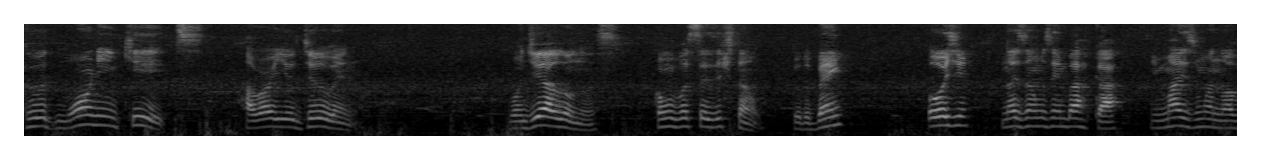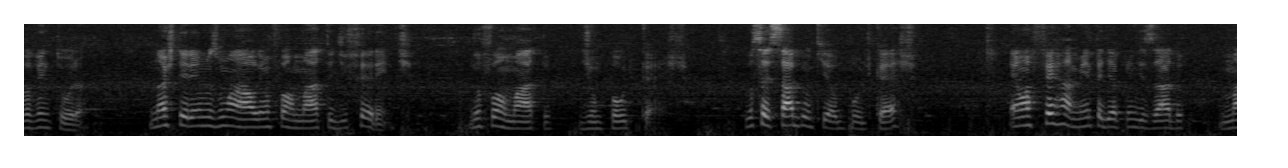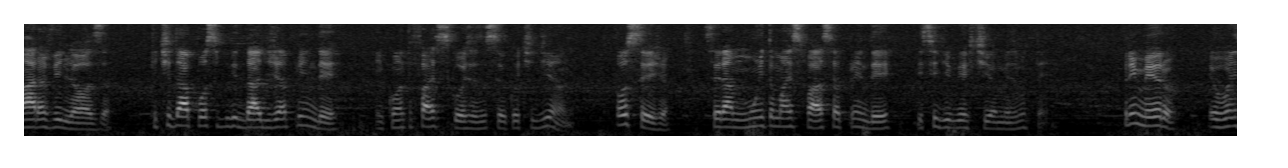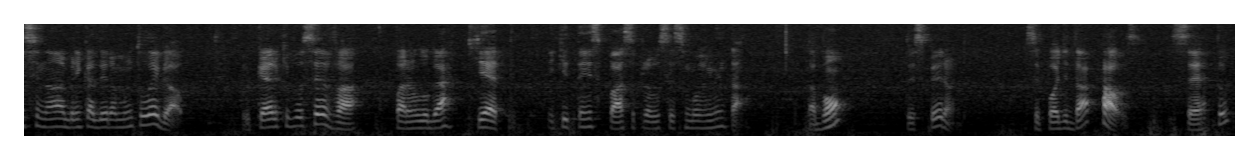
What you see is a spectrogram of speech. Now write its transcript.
Good morning, kids. How are you doing? Bom dia, alunos. Como vocês estão? Tudo bem? Hoje nós vamos embarcar em mais uma nova aventura. Nós teremos uma aula em um formato diferente, no formato de um podcast. Você sabe o que é um podcast? É uma ferramenta de aprendizado maravilhosa que te dá a possibilidade de aprender enquanto faz coisas do seu cotidiano. Ou seja, será muito mais fácil aprender e se divertir ao mesmo tempo. Primeiro, eu vou ensinar uma brincadeira muito legal. Eu quero que você vá para um lugar quieto e que tenha espaço para você se movimentar. Tá bom? Estou esperando. Você pode dar pausa, certo?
